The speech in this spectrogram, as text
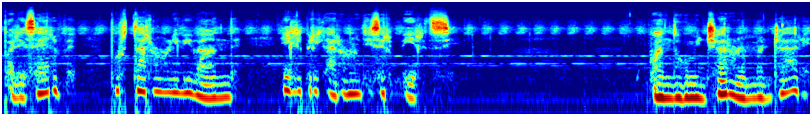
Poi le serve portarono le vivande e li pregarono di servirsi. Quando cominciarono a mangiare,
